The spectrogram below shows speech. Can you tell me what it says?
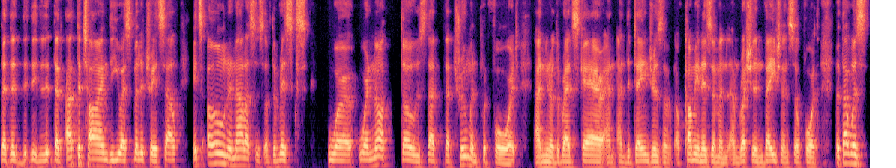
that that, that, that at the time the U.S. military itself, its own analysis of the risks were were not those that that Truman put forward, and you know the Red Scare and and the dangers of, of communism and, and Russian invasion and so forth. That that was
